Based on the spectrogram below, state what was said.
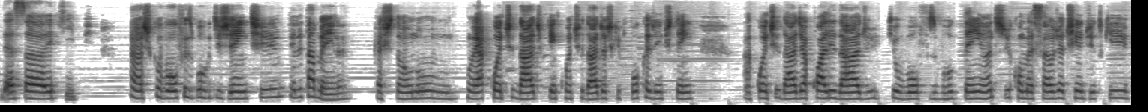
dessa equipe. Acho que o Wolfsburg de gente, ele tá bem, né? Questão não, não é a quantidade, porque em quantidade acho que pouca gente tem a quantidade e a qualidade que o Wolfsburg tem. Antes de começar, eu já tinha dito que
